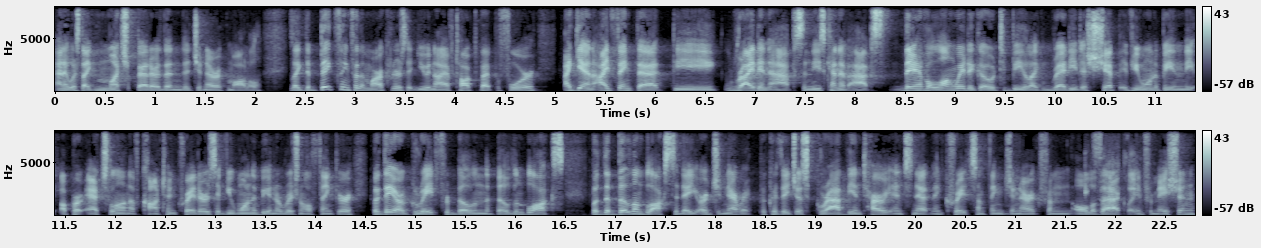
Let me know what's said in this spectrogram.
And it was like much better than the generic model. Like the big thing for the marketers that you and I have talked about before. Again, I think that the write-in apps and these kind of apps, they have a long way to go to be like ready to ship if you want to be in the upper echelon of content creators, if you want to be an original thinker. But they are great for building the building blocks. But the building blocks today are generic because they just grab the entire internet and create something generic from all Exactly. of that information.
